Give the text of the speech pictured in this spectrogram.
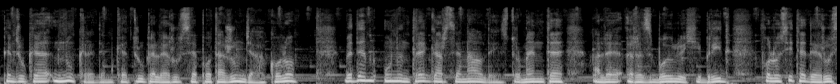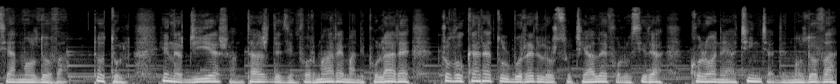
pentru că nu credem că trupele ruse pot ajunge acolo, vedem un întreg arsenal de instrumente ale războiului hibrid folosite de Rusia în Moldova. Totul, energie, șantaj, dezinformare, manipulare, provocarea tulburărilor sociale, folosirea coloanei a cincea din Moldova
